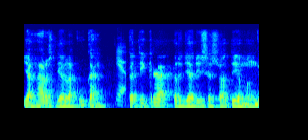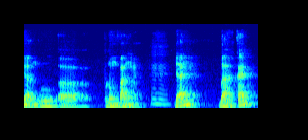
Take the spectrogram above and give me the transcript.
yang harus dia lakukan yeah. ketika terjadi sesuatu yang mengganggu uh, penumpangnya. Mm -hmm. Dan bahkan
